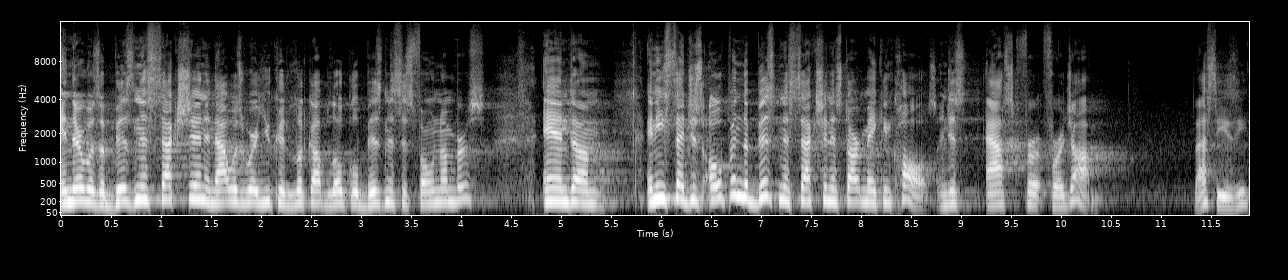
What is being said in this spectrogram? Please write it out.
And there was a business section, and that was where you could look up local businesses' phone numbers. And, um, and he said, just open the business section and start making calls and just ask for, for a job. That's easy.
